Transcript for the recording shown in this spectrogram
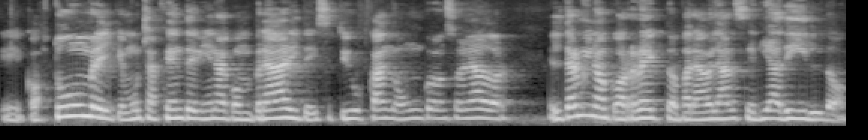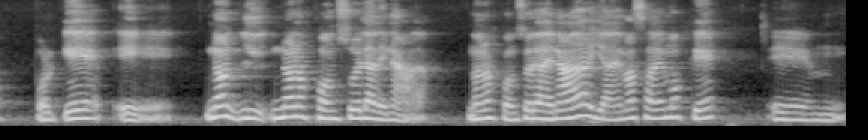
eh, costumbre y que mucha gente viene a comprar y te dice estoy buscando un consolador, el término correcto para hablar sería dildo, porque eh, no, no nos consuela de nada, no nos consuela de nada y además sabemos que eh,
